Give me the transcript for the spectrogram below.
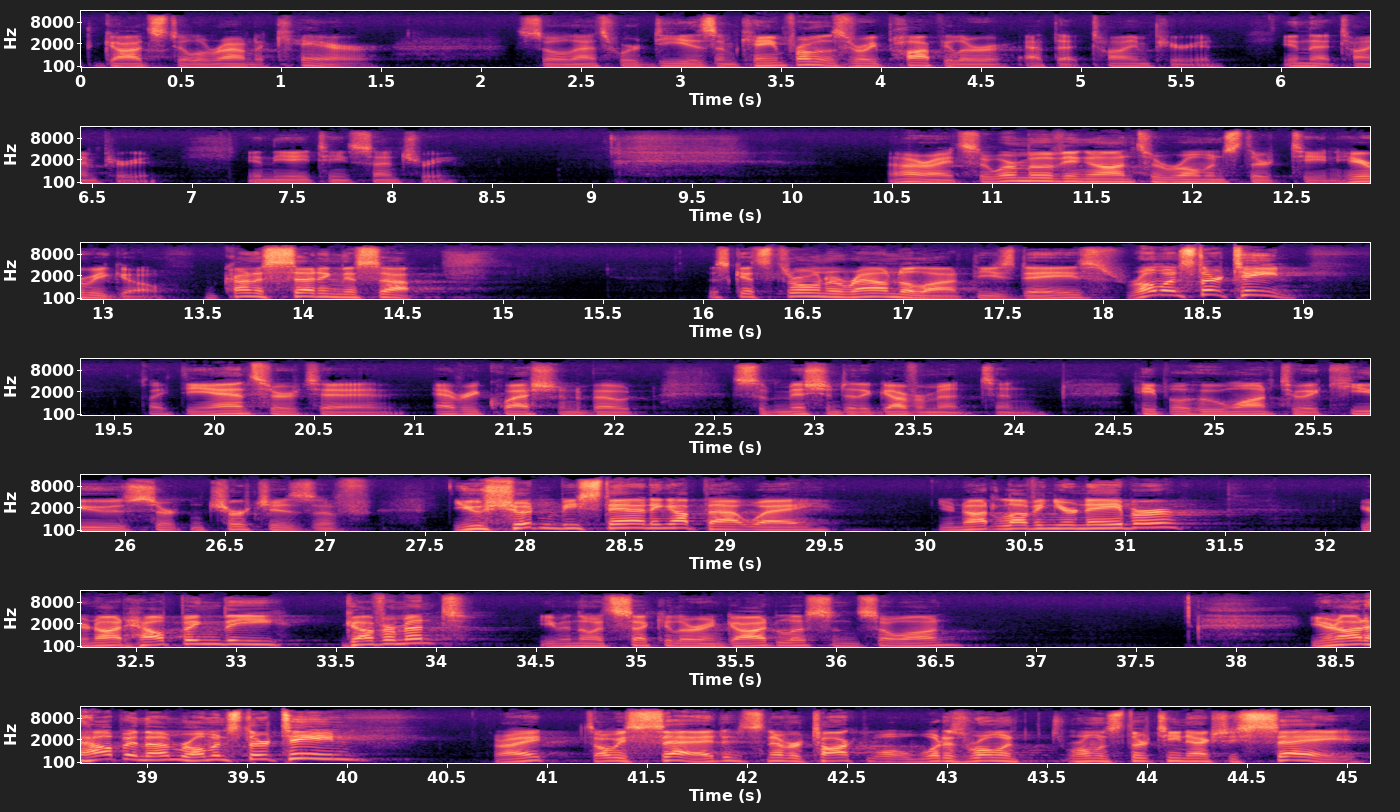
God's still around to care. So that's where deism came from. It was very popular at that time period, in that time period, in the 18th century. All right, so we're moving on to Romans 13. Here we go. I'm kind of setting this up. This gets thrown around a lot these days. Romans 13. It's like the answer to every question about submission to the government and people who want to accuse certain churches of, you shouldn't be standing up that way. You're not loving your neighbor. You're not helping the government, even though it's secular and godless and so on. You're not helping them. Romans 13, right? It's always said. It's never talked, well, what does Romans 13 actually say?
